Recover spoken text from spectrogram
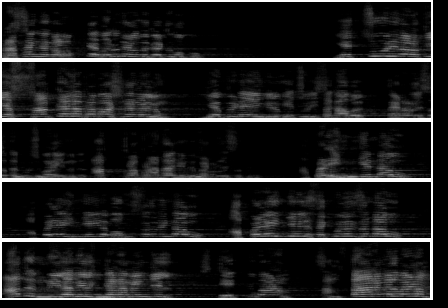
പ്രസംഗങ്ങളൊക്കെ വെറുതെ ഒന്ന് കേട്ടു നോക്കൂ. യെച്ചൂരി നടത്തിയ സകല പ്രഭാഷണങ്ങളിലും എവിടെയെങ്കിലും യെച്ചൂരി സഖാവ് ഫെഡറലിസത്തെ കുറിച്ച് പറയുന്നുണ്ട്. അത്ര പ്രാധാന്യം ഫെഡറലിസത്തിന്. അപ്പോഴേ ഇന്ത്യ ഉണ്ടാവൂ. അപ്പോഴേ ഇന്ത്യയിലെ ബഹുസ്വരത ഉണ്ടാവൂ. അപ്പോഴേ ഇന്ത്യയിലെ സെക്യുലറിസം ഉണ്ടാവൂ. അത് നിലനിൽക്കണമെങ്കിൽ സ്റ്റേറ്റ് വേണം. സംസ്ഥാനങ്ങൾ വേണം.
